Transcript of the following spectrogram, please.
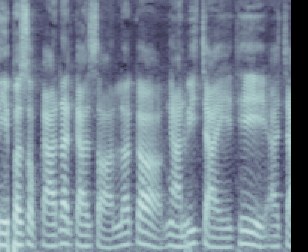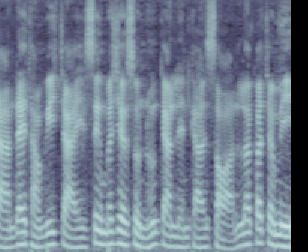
มีประสบการณ์ด้านการสอน แล้วก็งานวิจัยที่อาจารย์ได้ทำวิจัย ซึ่งไม่ใช่ส่วนของการเรียนการสอน แล้วก็จะมี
